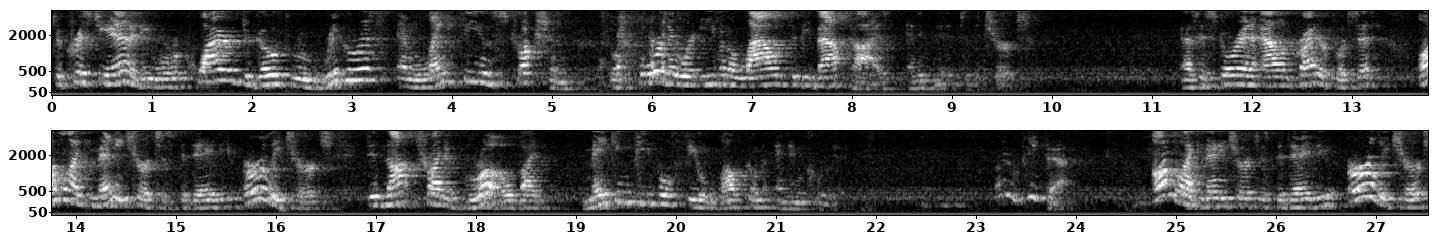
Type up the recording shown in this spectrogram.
to Christianity were required to go through rigorous and lengthy instruction before they were even allowed to be baptized and admitted to the church. As historian Alan Kreider puts it, unlike many churches today, the early church did not try to grow by making people feel welcome and included. Let me repeat that. Unlike many churches today, the early church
